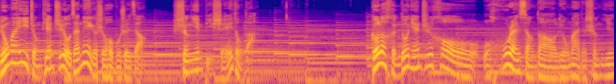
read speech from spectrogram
刘麦一整天只有在那个时候不睡觉，声音比谁都大。隔了很多年之后，我忽然想到刘麦的声音，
